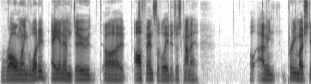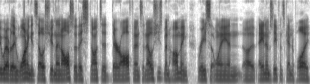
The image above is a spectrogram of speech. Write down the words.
rolling. What did A and M do uh, offensively to just kind of, I mean, pretty much do whatever they want against LSU. And then also they stunted their offense, and LSU's been humming recently, and uh, A&M's defense came to play.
